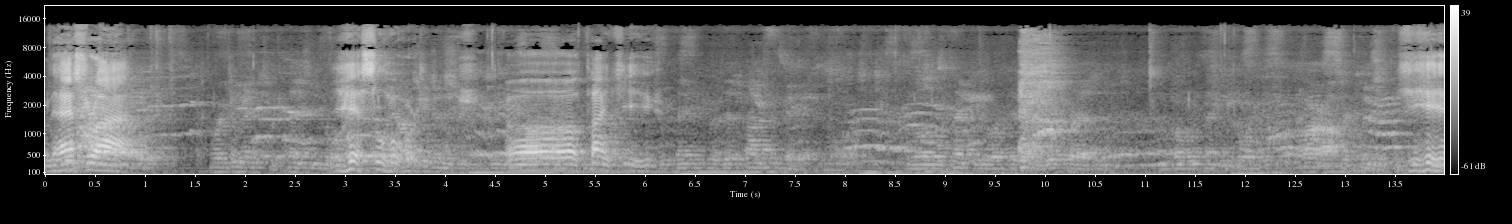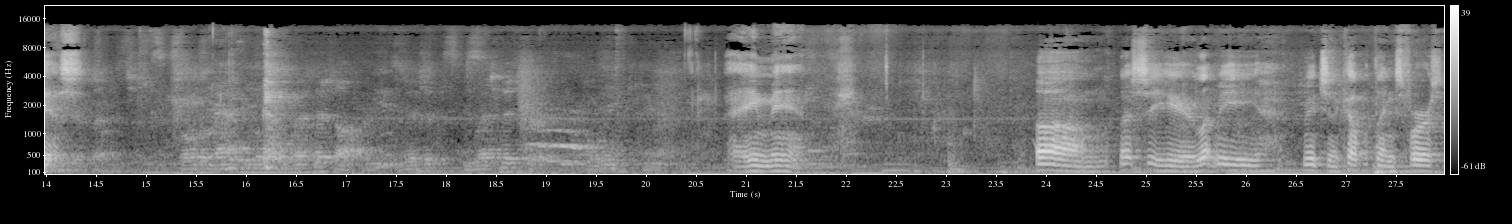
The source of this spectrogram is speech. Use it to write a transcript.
That's right. Lord Jesus, we thank you, Lord. Yes, Lord. Oh, thank you. Thank you for this congregation, Lord. Lord, we thank you, Lord, just for your presence. Lord, we thank you, Lord, for our opportunity. Yes. Lord, we ask you, Lord, bless this offering, bless bless this church. Amen. Um, let's see here. Let me mention a couple things first.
